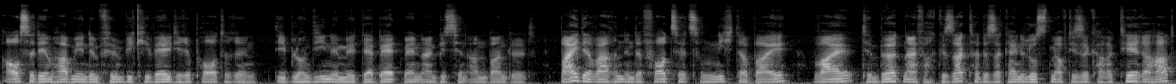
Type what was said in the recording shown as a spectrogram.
Außerdem haben wir in dem Film Vicky Vale, die Reporterin, die Blondine, mit der Batman ein bisschen anbandelt. Beide waren in der Fortsetzung nicht dabei, weil Tim Burton einfach gesagt hat, dass er keine Lust mehr auf diese Charaktere hat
